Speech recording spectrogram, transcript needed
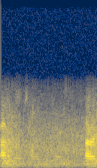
Robert Sorry.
